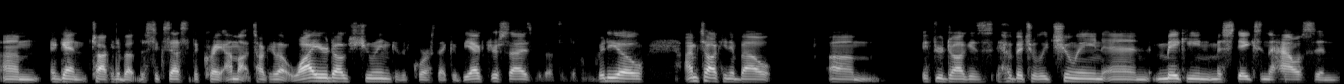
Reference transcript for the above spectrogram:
Um, again talking about the success of the crate i'm not talking about why your dog's chewing because of course that could be exercise but that's a different video. I'm talking about um, if your dog is habitually chewing and making mistakes in the house and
